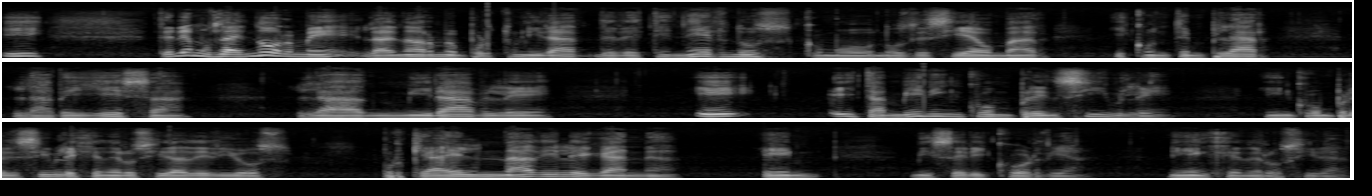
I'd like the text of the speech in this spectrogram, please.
Y tenemos la enorme, la enorme oportunidad de detenernos, como nos decía Omar, y contemplar la belleza, la admirable y, también incomprensible, incomprensible generosidad de Dios, porque a Él nadie le gana en misericordia ni en generosidad.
